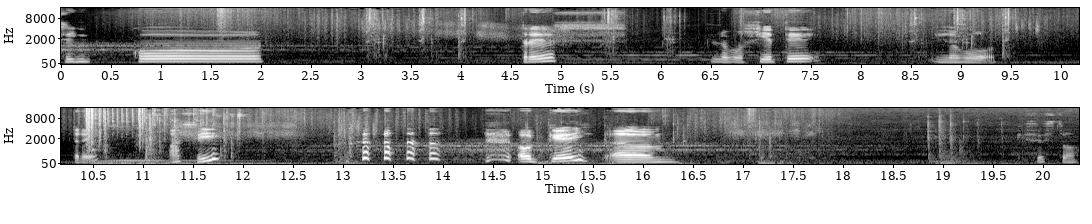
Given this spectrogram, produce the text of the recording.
cinco, tres, luego siete y luego tres. Ah, sí. ok. Um... ¿Qué es esto?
